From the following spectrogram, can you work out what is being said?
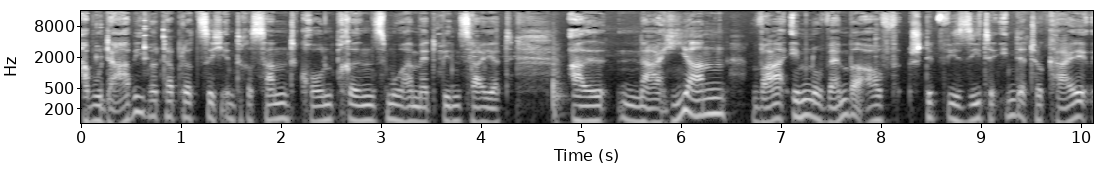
Abu Dhabi wird da plötzlich interessant. Kronprinz Mohammed bin Zayed Al Nahyan war im November auf Stippvisite in der Türkei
